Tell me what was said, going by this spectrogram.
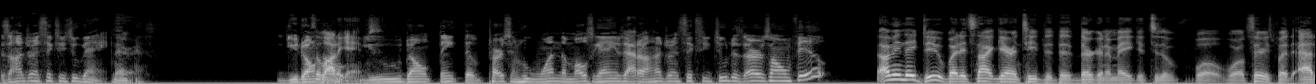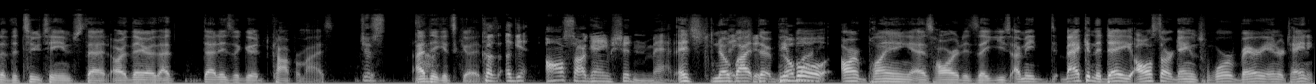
It's 162 games. there is You don't It's a lot of games. You don't think the person who won the most games out of 162 deserves home field? I mean, they do, but it's not guaranteed that they're going to make it to the World Series. But out of the two teams that are there, that that is a good compromise. Just I think it's good. because again, All Star games shouldn't matter. It's nobody. There- People Nobody- aren't playing as hard as they used. I mean, back in the day, All Star games were very entertaining.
